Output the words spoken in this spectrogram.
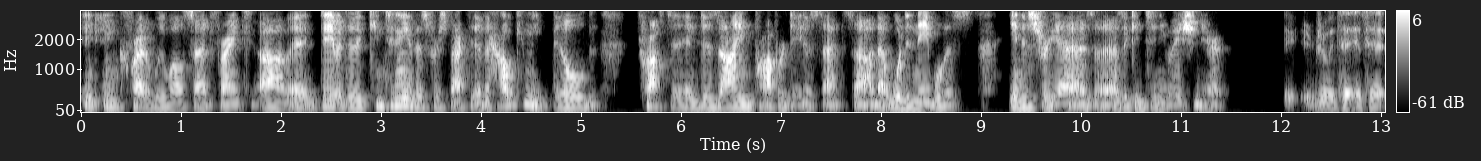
Incredibly well said, Frank. Uh, David, to continue this perspective, how can we build trust and design proper data sets uh, that would enable this industry as a, as a continuation here? Drew, it's a, it's a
